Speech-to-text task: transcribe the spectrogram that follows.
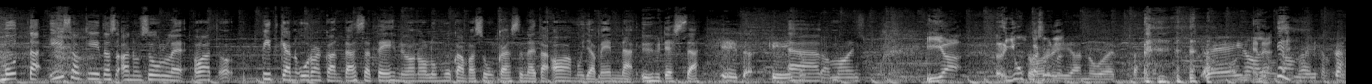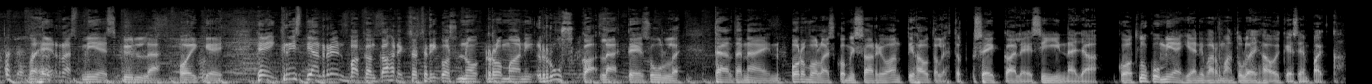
Mutta iso kiitos Anu sulle. Oot pitkän urakan tässä tehnyt. On ollut mukava sun kanssa näitä aamuja mennä yhdessä. Kiitos, kiitos Ää, samoin. Ja Jukka Sori sulle... Anu, että... ei Elä- haluta mitään. No herrasmies, kyllä, oikein. Hei, Christian Rönnbakan kahdeksas rikosromaani Ruska lähtee sulle täältä näin. Porvolaiskomisaario Antti Hautalehto seikkailee siinä ja kun oot lukumiehiä, niin varmaan tulee ihan oikeaan paikkaan.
